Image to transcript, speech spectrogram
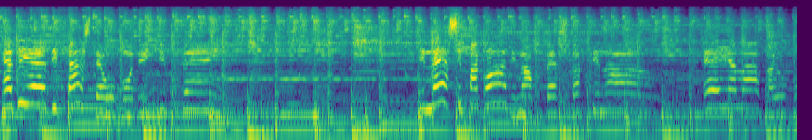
É dia de festa, é o bonde que vem. E nesse pagode, na festa final, ei, ela vai o bonde.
